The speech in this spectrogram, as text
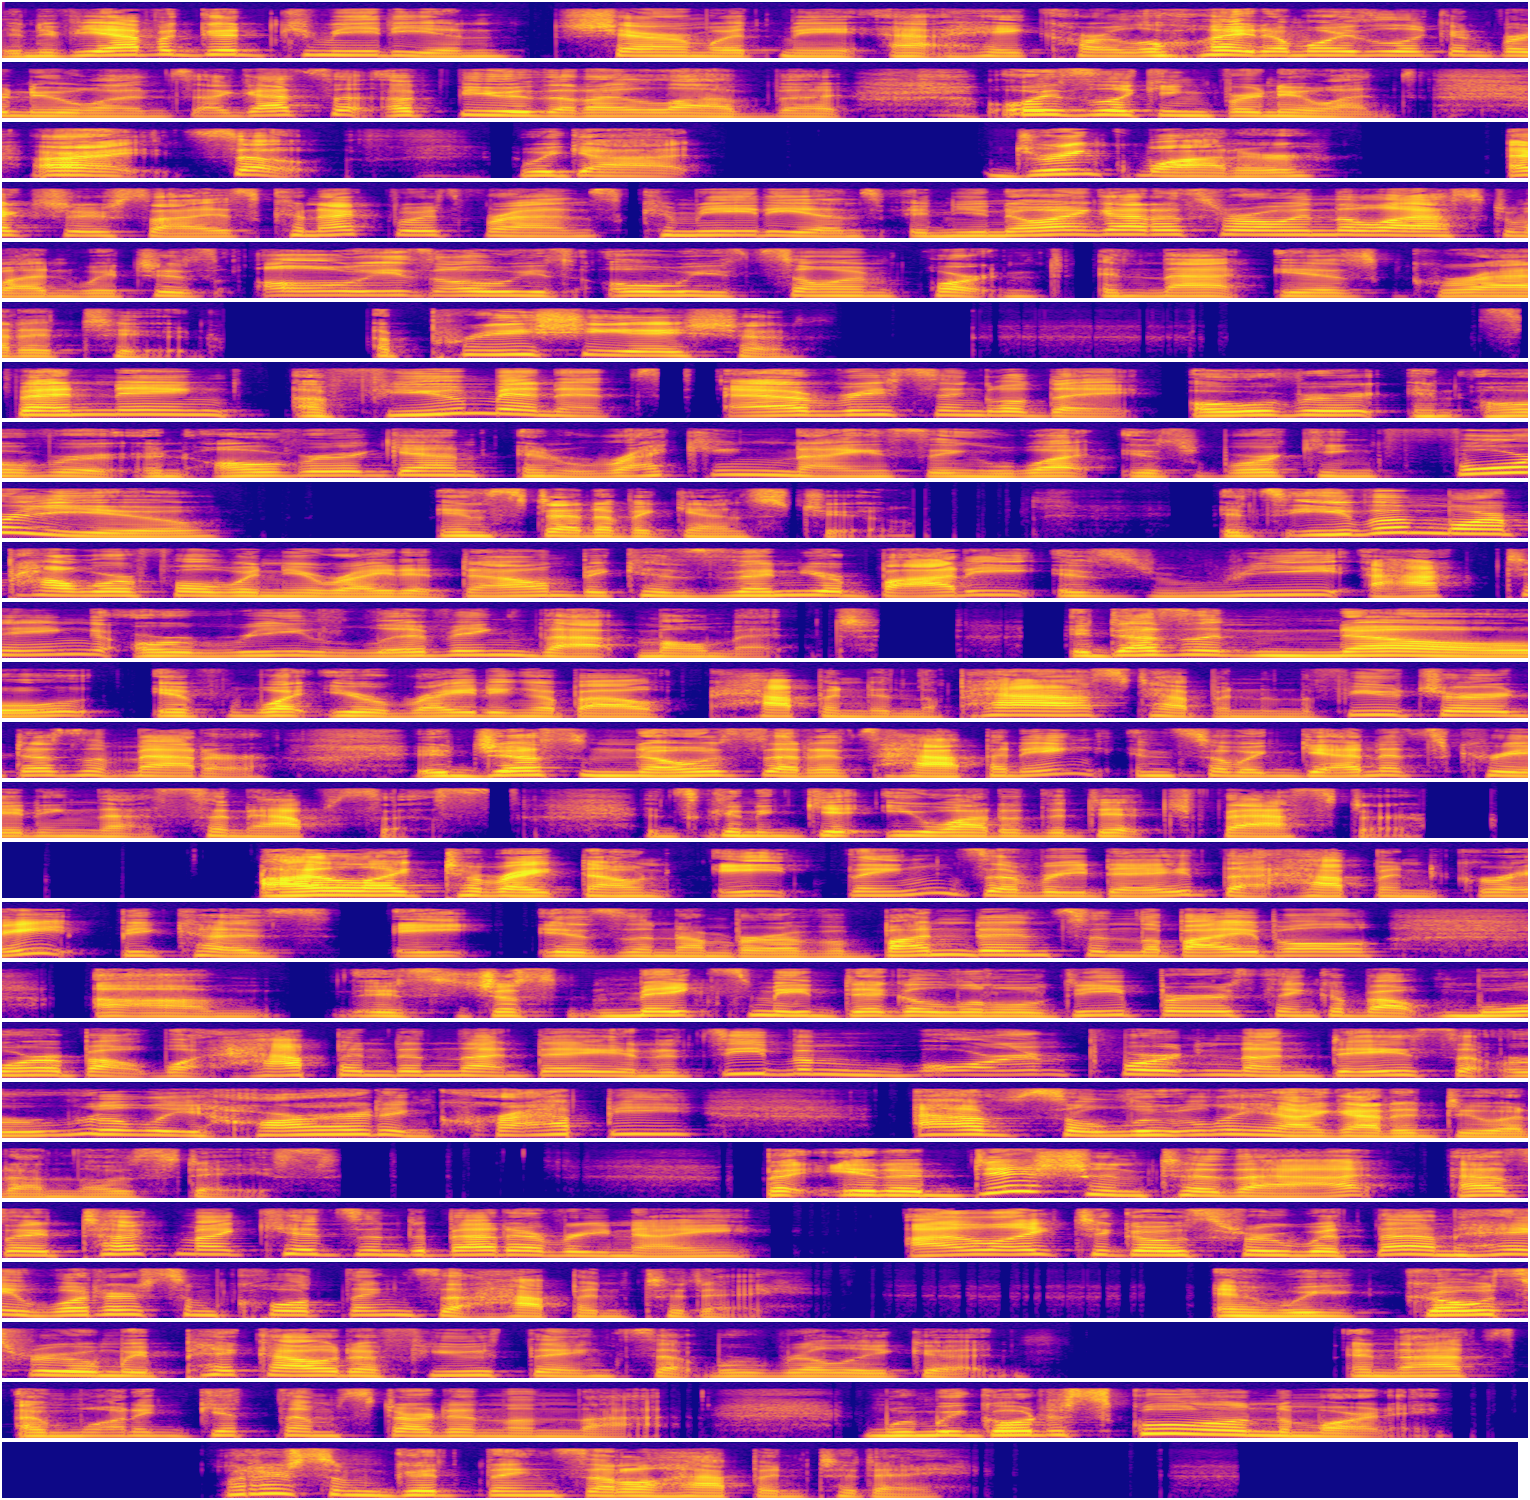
And if you have a good comedian, share them with me at Hey Carla White. I'm always looking for new ones. I got a few that I love, but always looking for new ones. All right. So we got drink water, exercise, connect with friends, comedians. And you know, I got to throw in the last one, which is always, always, always so important. And that is gratitude, appreciation spending a few minutes every single day over and over and over again and recognizing what is working for you instead of against you. It's even more powerful when you write it down because then your body is reacting or reliving that moment. It doesn't know if what you're writing about happened in the past, happened in the future. It doesn't matter. It just knows that it's happening. And so, again, it's creating that synapses. It's going to get you out of the ditch faster. I like to write down eight things every day that happened great because eight is the number of abundance in the Bible. Um, it just makes me dig a little deeper, think about more about what happened in that day. And it's even more important on days that were really hard and crappy. Absolutely, I got to do it on those days. But in addition to that, as I tuck my kids into bed every night, I like to go through with them, hey, what are some cool things that happened today? And we go through and we pick out a few things that were really good. And that's, I want to get them started on that. When we go to school in the morning, what are some good things that'll happen today?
